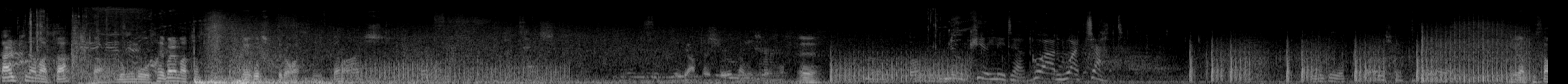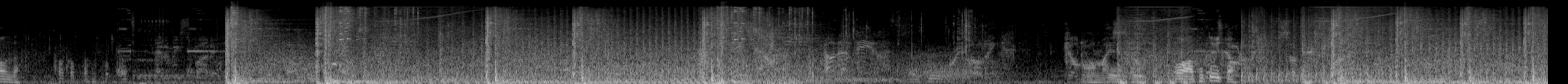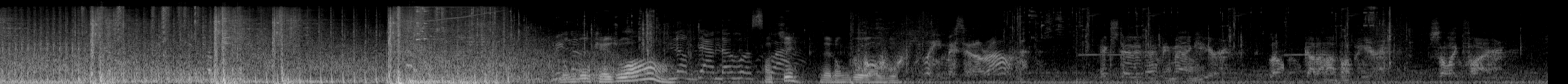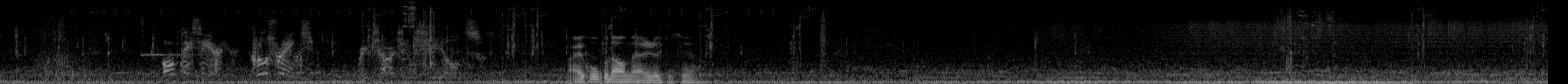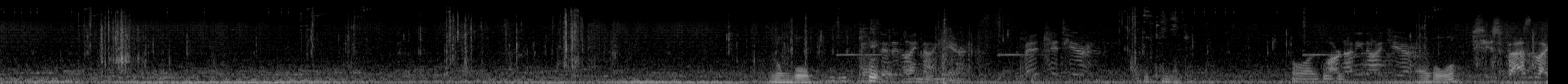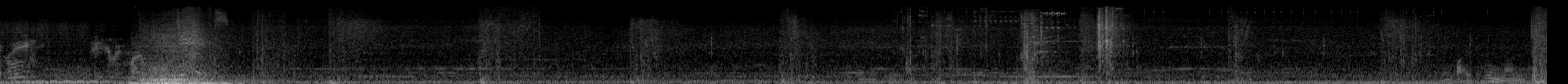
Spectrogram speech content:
딸피 남았다. 자, 농구 세발 맞췄으니까 150 들어갔으니까. 아씨 여기 앞에 쏘였나 보네 예. New kill leader. Go and watch out. 그리고 옆에 아이씨 여기 앞에 싸운다. 가깝다 가깝다. 그, 어, 앞에 또 있다. Subject spotted. 농구 개 좋아. 봤지? 내 농구 여기. You ain't messing around. Extended heavy mag here. Low, gotta hop up here. Select fire. Optics here. Close range. Recharging shields. 알고 오고 나오면 알려주세요. 뭐 풀. 못한 거죠. 어 알고 알고. 말투는 많은데.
